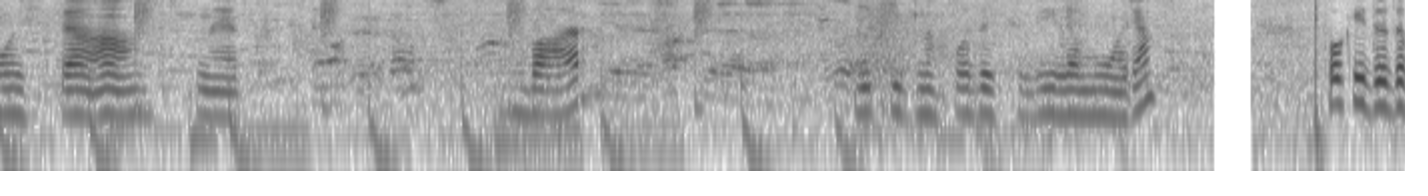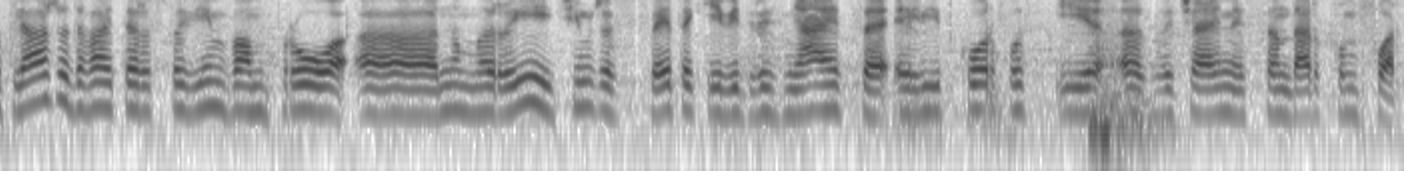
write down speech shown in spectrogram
Ось а, снек бар, який знаходиться біля моря. Поки йду до пляжу, давайте розповім вам про е, номери і чим же все-таки відрізняється еліт корпус і е, звичайний стандарт комфорт.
